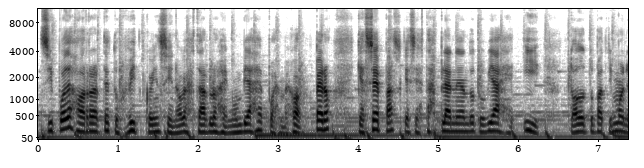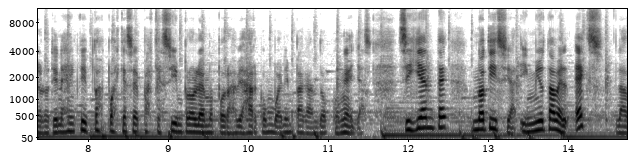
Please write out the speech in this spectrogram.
si puedes ahorrarte tus bitcoins y no gastarlos en un viaje, pues mejor. Pero que sepas que si estás planeando tu viaje y todo tu patrimonio lo tienes en criptos, pues que sepas que sin problema podrás viajar con Vueling pagando con ellas. Siguiente noticia, Immutable X, la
